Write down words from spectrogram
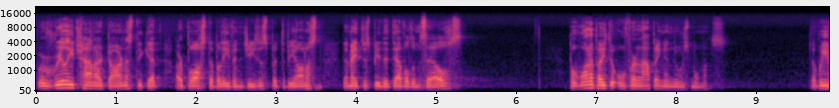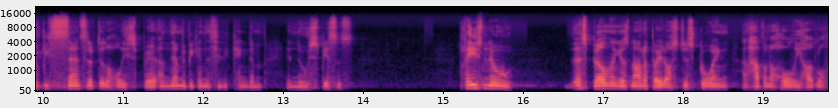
we're really trying our darnest to get our boss to believe in Jesus, but to be honest, they might just be the devil themselves. But what about the overlapping in those moments? That we would be sensitive to the Holy Spirit and then we begin to see the kingdom in those spaces. Please know this building is not about us just going and having a holy huddle.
